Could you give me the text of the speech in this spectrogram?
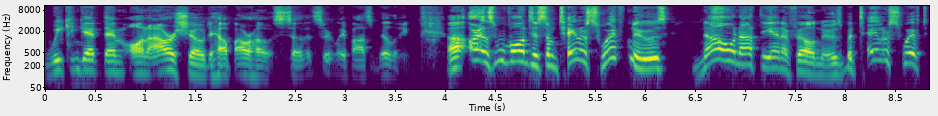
we can get them on our show to help our hosts. So that's certainly a possibility. Uh, all right, let's move on to some Taylor Swift news. No, not the NFL news, but Taylor Swift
